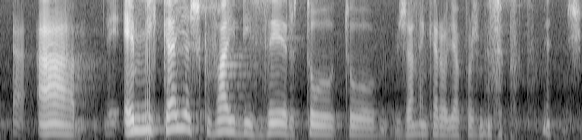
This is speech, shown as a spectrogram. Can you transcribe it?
é, há, é Miqueias que vai dizer, tô, tô, já nem quero olhar para os meus apontamentos,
